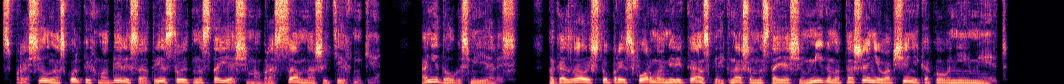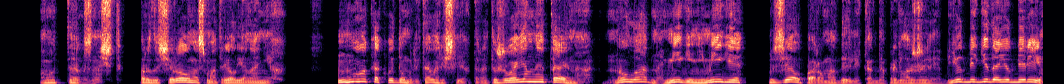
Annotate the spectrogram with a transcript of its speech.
Спросил, насколько их модели соответствуют настоящим образцам нашей техники. Они долго смеялись. Оказалось, что пресс-форма американская и к нашим настоящим мигам отношения вообще никакого не имеет. Вот так, значит. Разочарованно смотрел я на них. Ну, а как вы думали, товарищ лектор, это же военная тайна. Ну ладно, миги не миги. Взял пару моделей, когда предложили. Бьют, беги, дают, бери.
